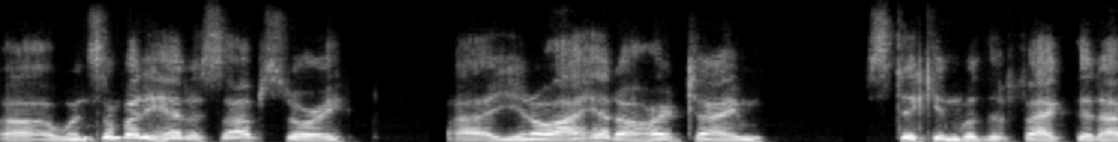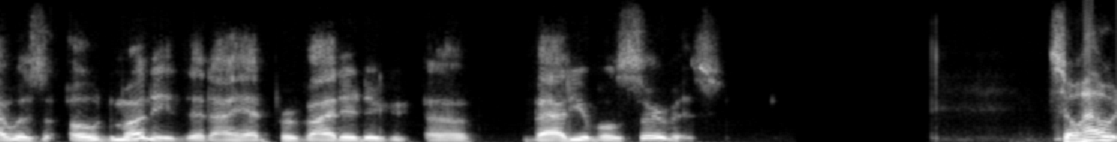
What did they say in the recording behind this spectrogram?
Uh, when somebody had a sob story, uh, you know, I had a hard time sticking with the fact that I was owed money, that I had provided a, a valuable service. So how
